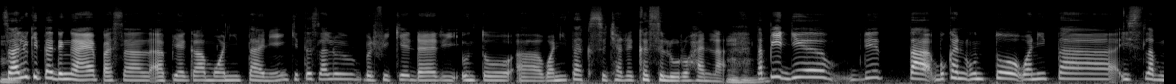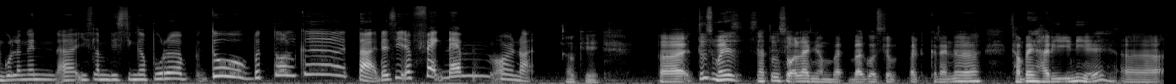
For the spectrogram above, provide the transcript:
selalu kita dengar eh pasal uh, piagam wanita ni, kita selalu berfikir dari untuk uh, wanita secara keseluruhan lah. Mhm. Tapi dia dia tak bukan untuk wanita Islam golongan uh, Islam di Singapura tu betul ke tak does it affect them or not Okay. Uh, itu sebenarnya satu soalan yang ba- bagus kerana sampai hari ini eh uh,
